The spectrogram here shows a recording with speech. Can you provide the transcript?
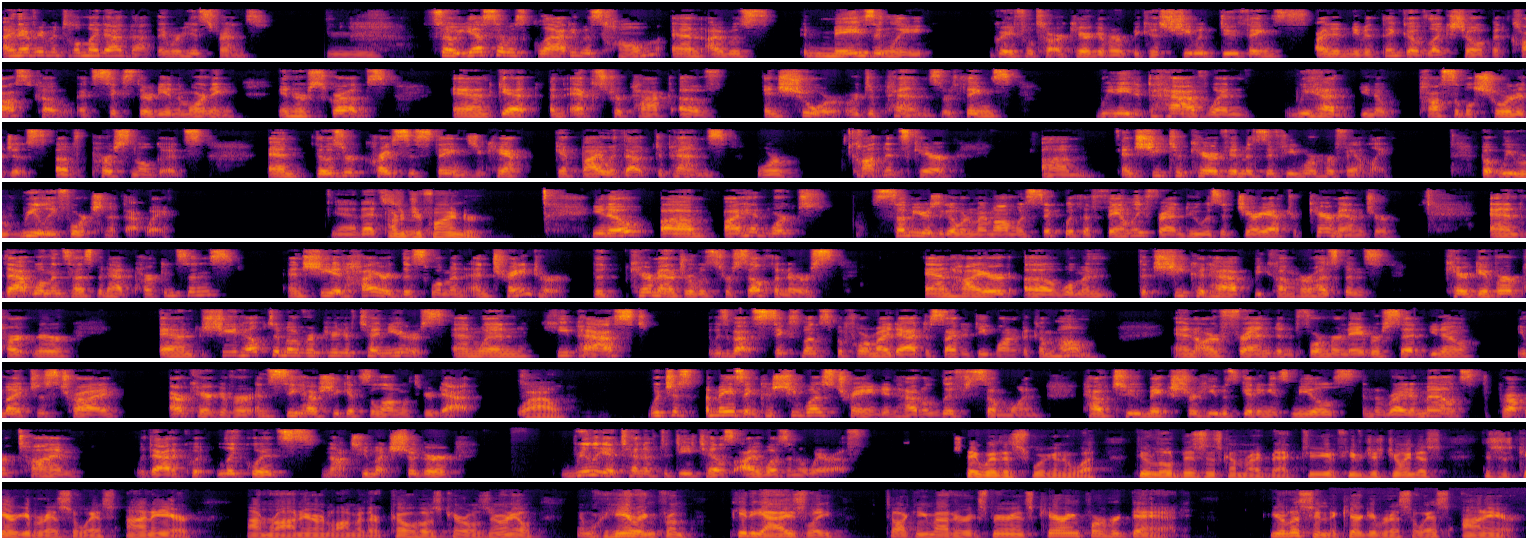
I never even told my dad that they were his friends. Mm. So yes, I was glad he was home, and I was amazingly grateful to our caregiver because she would do things I didn't even think of, like show up at Costco at six thirty in the morning in her scrubs and get an extra pack of Ensure or Depends or things we needed to have when we had you know possible shortages of personal goods. And those are crisis things. You can't get by without depends or continence care. Um, and she took care of him as if he were her family. But we were really fortunate that way. Yeah that's how true. did you find her? You know um, i had worked some years ago when my mom was sick with a family friend who was a geriatric care manager. And that woman's husband had parkinson's and she had hired this woman and trained her. The care manager was herself a nurse and hired a woman that she could have become her husband's caregiver, partner. And she'd helped him over a period of 10 years. And when he passed, it was about six months before my dad decided he wanted to come home. And our friend and former neighbor said, You know, you might just try our caregiver and see how she gets along with your dad. Wow which is amazing because she was trained in how to lift someone, how to make sure he was getting his meals in the right amounts, the proper time, with adequate liquids, not too much sugar. Really attentive to details I wasn't aware of. Stay with us. We're going to uh, do a little business. Come right back to you. If you've just joined us, this is Caregiver SOS on air. I'm Ron Aaron, along with our co-host Carol Zernial, and we're hearing from Kitty Eisele talking about her experience caring for her dad. You're listening to Caregiver SOS on air.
